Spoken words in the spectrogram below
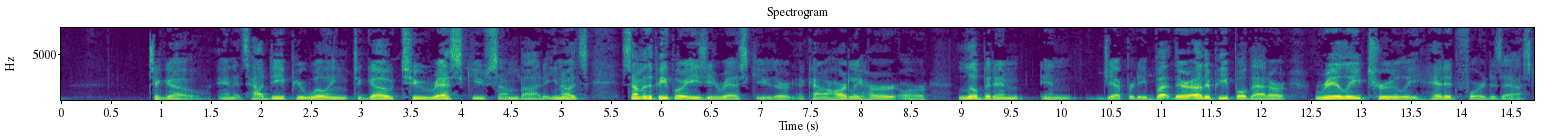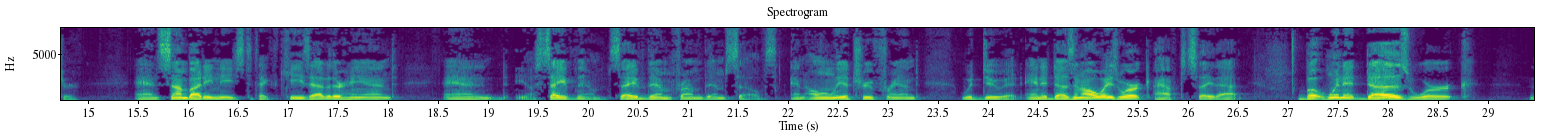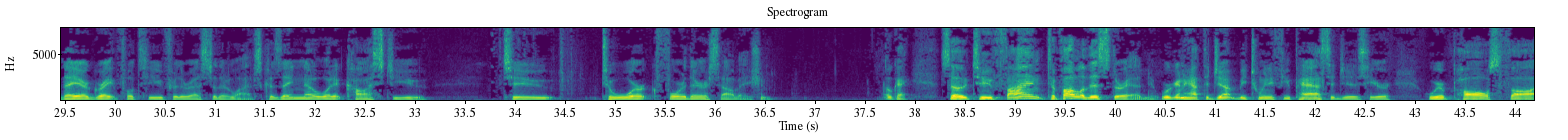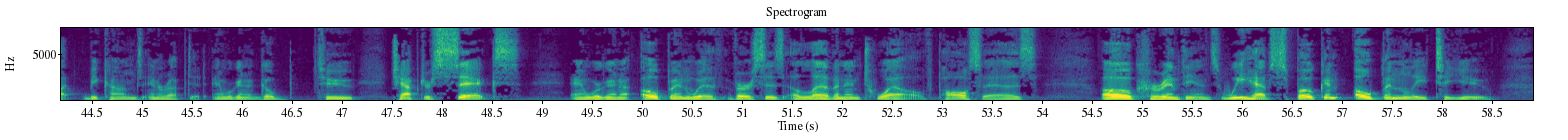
to go, and it's how deep you're willing to go to rescue somebody. You know, it's some of the people are easy to rescue; they're kind of hardly hurt or a little bit in in jeopardy, but there are other people that are really truly headed for a disaster, and somebody needs to take the keys out of their hand and you know, save them, save them from themselves, and only a true friend would do it. And it doesn't always work; I have to say that, but when it does work they are grateful to you for the rest of their lives because they know what it cost you to to work for their salvation. Okay, so to find to follow this thread, we're going to have to jump between a few passages here where Paul's thought becomes interrupted, and we're going to go to chapter six, and we're going to open with verses eleven and twelve. Paul says, "O Corinthians, we have spoken openly to you."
